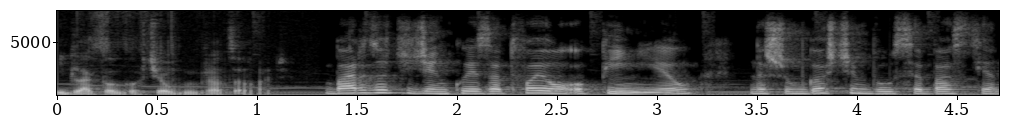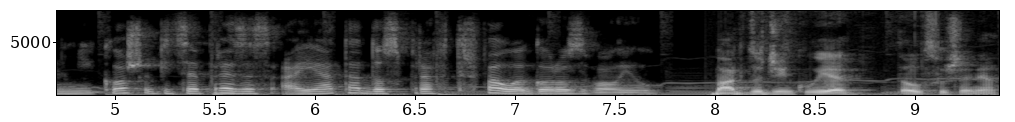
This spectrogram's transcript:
i dla kogo chciałbym pracować. Bardzo Ci dziękuję za Twoją opinię. Naszym gościem był Sebastian Mikosz, wiceprezes Ajata do spraw trwałego rozwoju. Bardzo dziękuję. Do usłyszenia.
